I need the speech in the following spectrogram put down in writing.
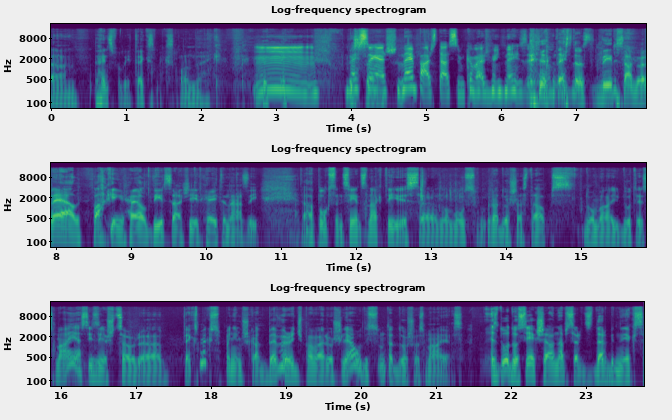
uh, Enspēlīt, Teksmeks, Klondike. Mm. Mēs vienkārši nepārstāsim, kamēr viņi neizies. no Es to dirzā, no reāli, fucking hell, dirzā šī ir heitanāzija. Uh, Pūkstens viens naktī es uh, no mūsu radošās telpas domāju doties mājās, iziešu caur uh, Teksmeksu, paņemšu kādu beverage, pavērošu ļaudis un tad došos mājās. Es dodos iekšā un apsardzes darbinieks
